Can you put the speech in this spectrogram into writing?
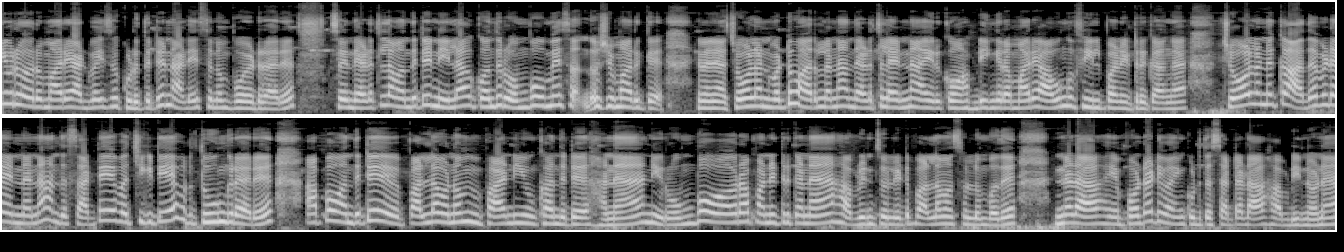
இவர் ஒரு மாதிரி அட்வைஸை கொடுத்துட்டு நடேசனும் போயிடுறாரு. ஸோ இந்த இடத்துல வந்துட்டு நிலாவுக்கு வந்து ரொம்பவுமே சந்தோஷமாக இருக்குது சோழன் மட்டும் வரலன்னா அந்த இடத்துல என்ன ஆயிருக்கும் அப்படிங்கிற மாதிரி அவங்க ஃபீல் பண்ணிட்டு இருக்காங்க. சோழனுக்கு அதை விட என்னென்னா அந்த சட்டையை வச்சுக்கிட்டே அவர் தூங்குறாரு. அப்போ வந்துட்டு பல்லவனும் பாண்டியும் உட்காந்துட்டு அண்ணா நீ ரொம்ப ஓவராக பண்ணிட்டுருக்கனே அப்படின்னு சொல்லிட்டு பல்லவன் சொல்லும்போது என்னடா என் பொண்டாட்டி வாங்கி கொடுத்த சட்டடா? அப்படின்னோடனே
